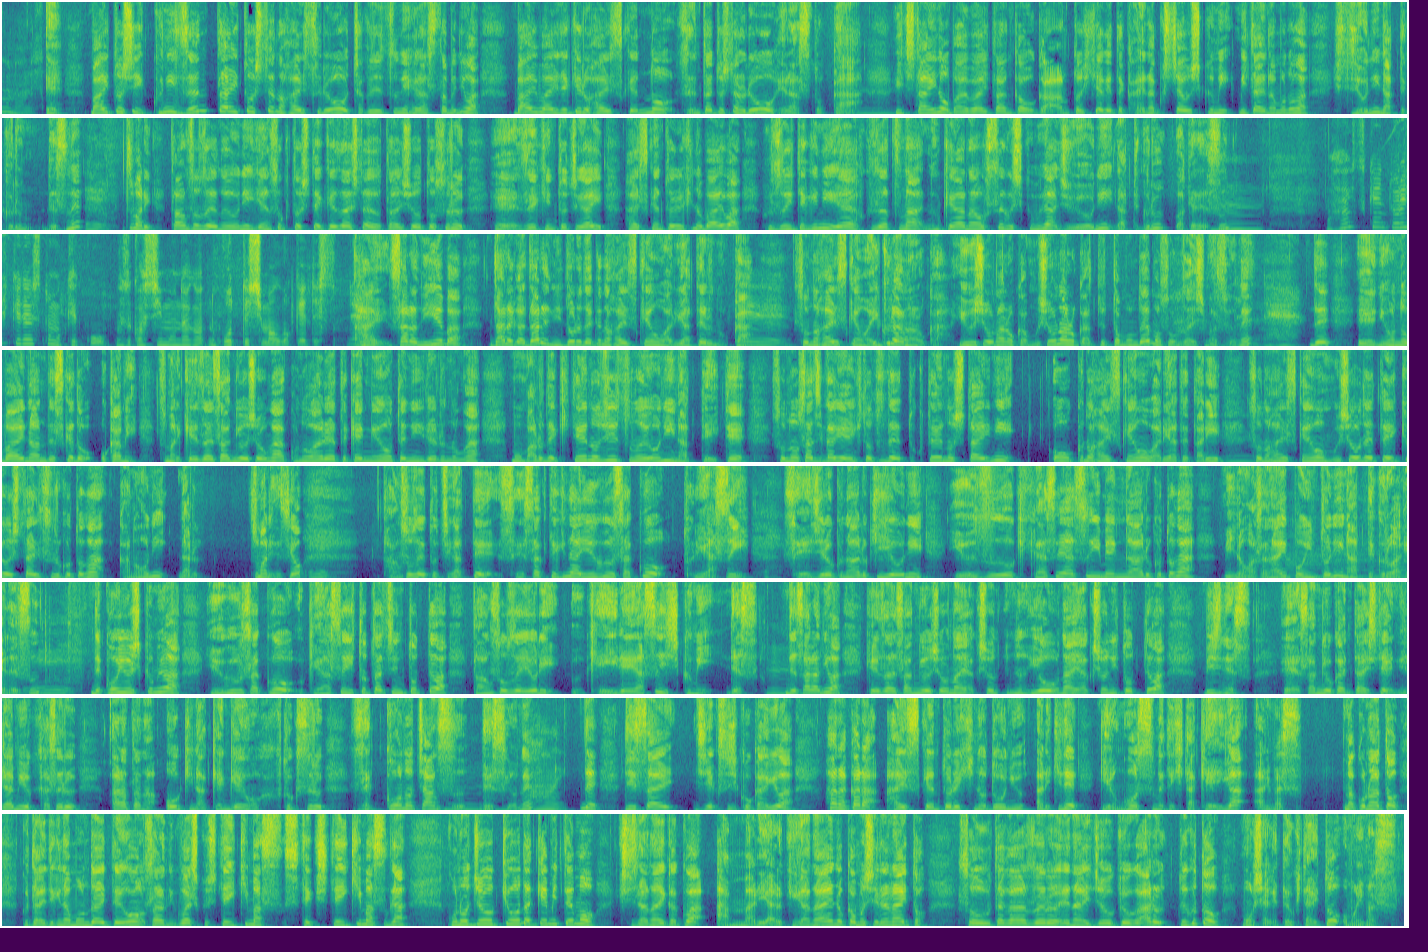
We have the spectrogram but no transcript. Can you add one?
え毎年国全体としての排出量を着実に減らすためには売買できる排出権の全体としての量を減らすとか、うん、1単位の売買単価をガーンと引き上げて買えなくしちゃう仕組みみたいなものが必要になってくるんですね。つまり炭素税のように原則として経済主体を対象とする、えー、税金と違い排出権取引の場合は付随的にやや複雑な抜け穴を防ぐ仕組みが重要になってくるわけです。排出権取引ですとも結構難しい問題が残ってしまうわけですね。はい、さらに言えば誰が誰にどれだけの排出権を割り当てるのか、ええ。その排出権はいくらなのか有償なのか無償なのかといった問題も存在しますよね。でえー日本の場合なんですけどお上つまり経済産業省がこの割り当て権限を手に入れるのがもうまるで規定の事実のようになっていてそのさじ加減一つで特定の主体に多くの排出権を割り当てたり、その排出権を無償で提供したりすることが可能になる。つまりですよ、炭素税と違って政策的な優遇策を取りやすい政治力のある企業に融通を利かせやすい面があることが見逃せないポイントになってくるわけです。でこういう仕組みは優遇策を受けやすい人たちにとっては炭素税より受け入れやすい仕組みです。でさらには経済産業省の役所のような役所にとってはビジネス、えー産業界に対して睨みを利かせる新たな大きな権限を獲得する絶好のチャンスですよね。はいで実際 GX 実行会議は花から排出権取引の導入ありきで議論を進めてきた経緯があります。まあ、この後具体的な問題点をさらに詳しくしていきます指摘していきますがこの状況だけ見ても岸田内閣はあんまりやる気がないのかもしれないとそう疑わざるを得ない状況があるということを申し上げておきたいと思います。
